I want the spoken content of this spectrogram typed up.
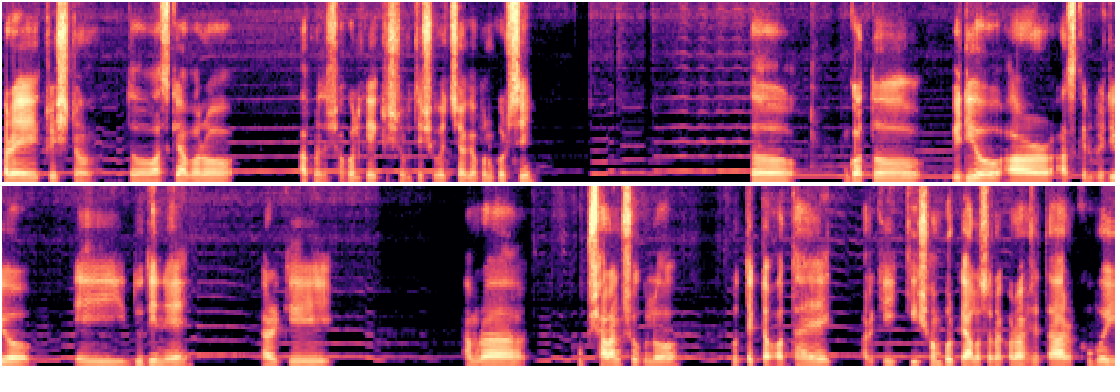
হরে কৃষ্ণ। তো আজকে আবারও আপনাদের সকলকে কৃষ্ণপ্রীতি শুভেচ্ছা জ্ঞাপন করছি। তো গত ভিডিও আর আজকের ভিডিও এই দুদিনে আর কি আমরা খুব সারাংশগুলো প্রত্যেকটা অধ্যায়ে আর কি কি সম্পর্কে আলোচনা করা হয়েছে তার খুবই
